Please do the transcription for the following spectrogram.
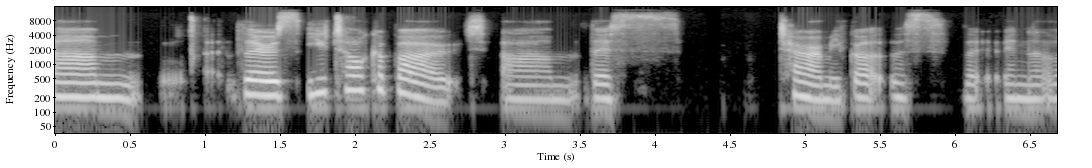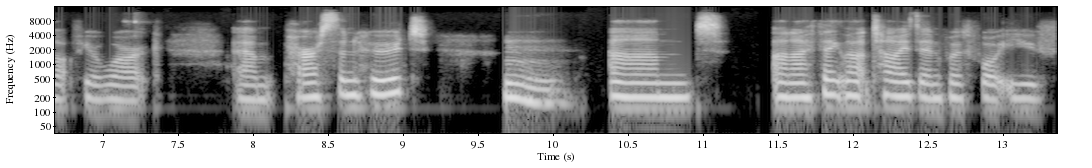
um there's you talk about um this term you've got this in a lot of your work um, personhood. Mm. and and i think that ties in with what you've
